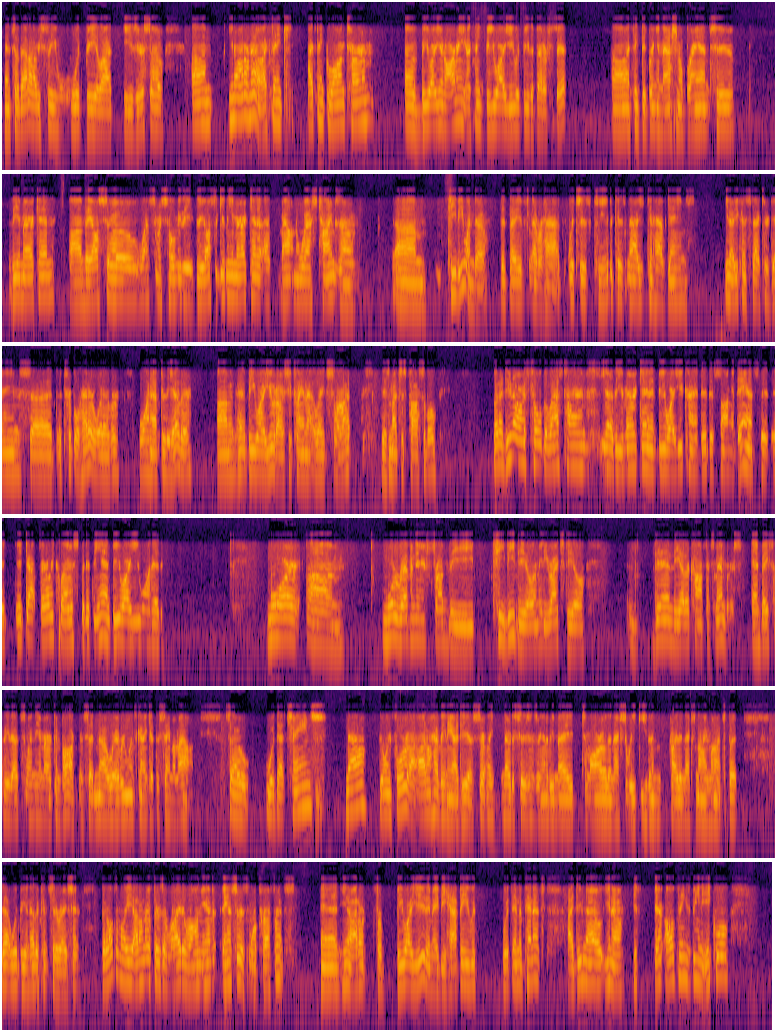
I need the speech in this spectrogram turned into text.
And so that obviously would be a lot easier. So, um, you know, I don't know. I think, I think long term of BYU and Army, I think BYU would be the better fit. Uh, I think they bring a national brand to the American. Um, they also, one source told me they, they also give the American a, a Mountain West time zone um, TV window that they've never had, which is key because now you can have games. You know, you can stack your games, uh, a triple header or whatever, one after the other. Um, and BYU would obviously play in that late slot as much as possible. But I do know I was told the last time, you know, the American and BYU kind of did this song and dance that it, it got fairly close, but at the end, BYU wanted more um, more revenue from the TV deal or media rights deal than the other conference members. And basically that's when the American balked and said, no, everyone's going to get the same amount. So would that change now going forward? I, I don't have any idea. Certainly no decisions are going to be made tomorrow, the next week, even probably the next nine months. But that would be another consideration. But ultimately, I don't know if there's a right or wrong answer. It's more preference. And, you know, I don't, for BYU, they may be happy with, with independence. I do know, you know, if all things being equal,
